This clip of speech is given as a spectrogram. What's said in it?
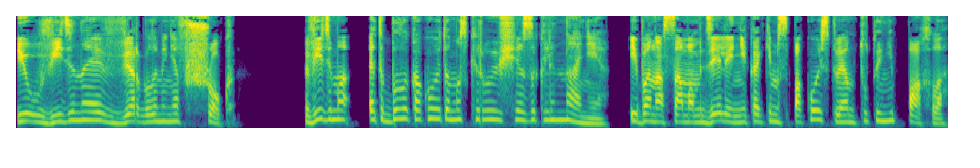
И увиденное ввергло меня в шок. Видимо, это было какое-то маскирующее заклинание, ибо на самом деле никаким спокойствием тут и не пахло.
